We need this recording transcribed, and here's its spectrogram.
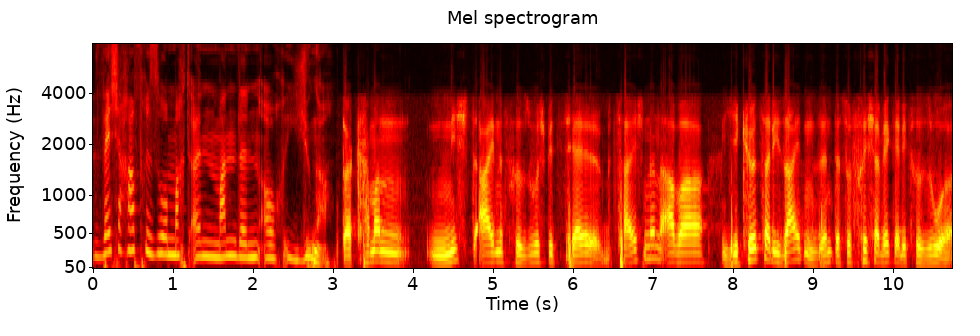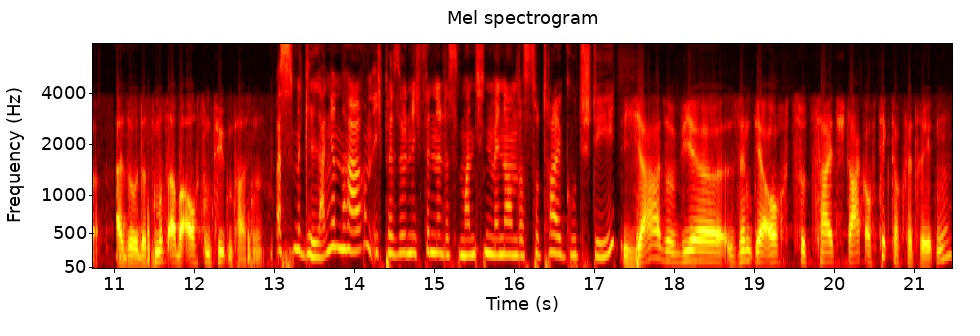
Welche Haarfrisur macht einen Mann denn auch jünger? Da kann man nicht eine Frisur speziell bezeichnen, aber je kürzer die Seiten sind, desto frischer wirkt ja die Frisur. Also das muss aber auch zum Typen passen. Was ist mit langen Haaren? Ich persönlich finde, dass manchen Männern das total gut steht. Ja, also wir sind ja auch zurzeit stark auf TikTok vertreten.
